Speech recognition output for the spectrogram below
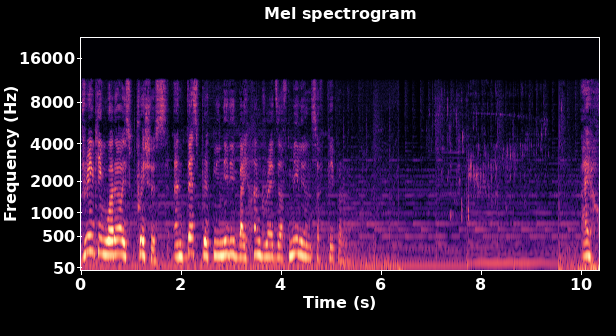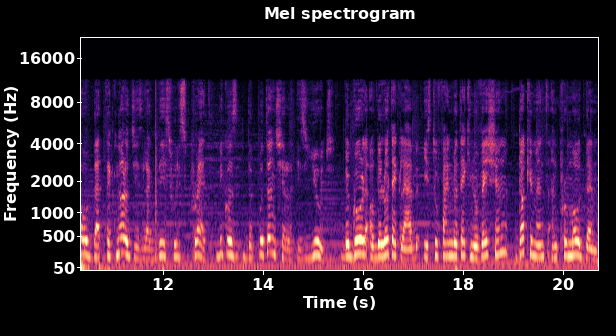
Drinking water is precious and desperately needed by hundreds of millions of people. I hope that technologies like this will spread because the potential is huge. The goal of the Lowtech Lab is to find low-tech innovation, document and promote them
